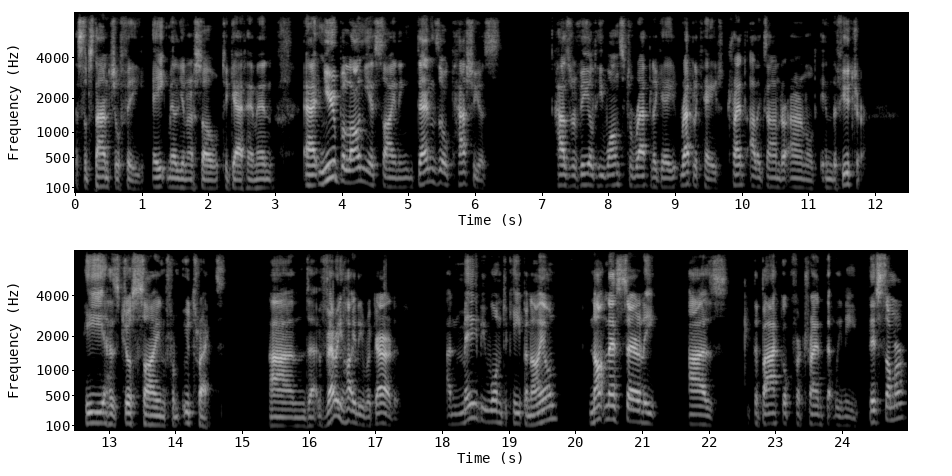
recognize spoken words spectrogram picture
a substantial fee, eight million or so, to get him in. Uh, new Bologna signing Denso Kasius has revealed he wants to replicate replicate Trent Alexander Arnold in the future. He has just signed from Utrecht and uh, very highly regarded, and maybe one to keep an eye on. Not necessarily as the backup for Trent that we need this summer,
